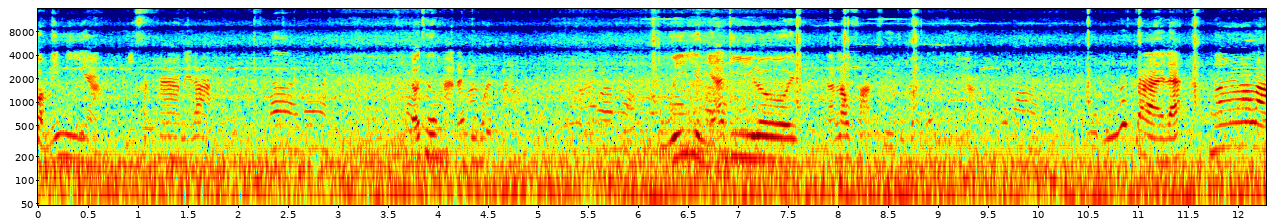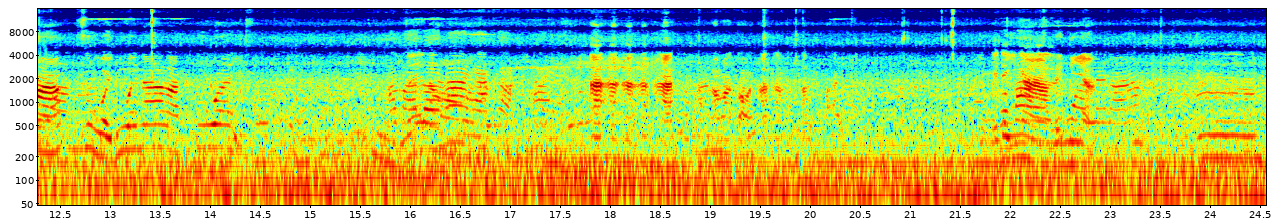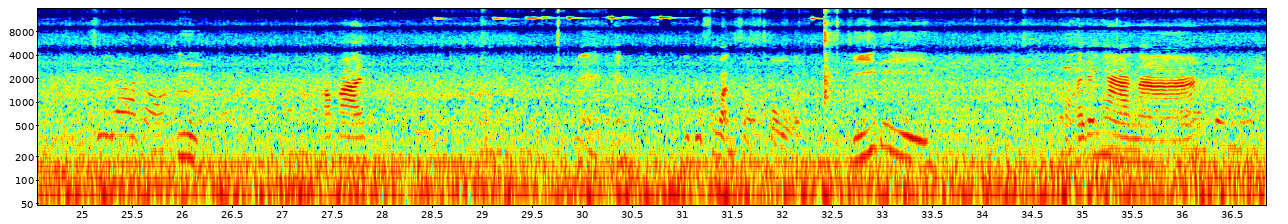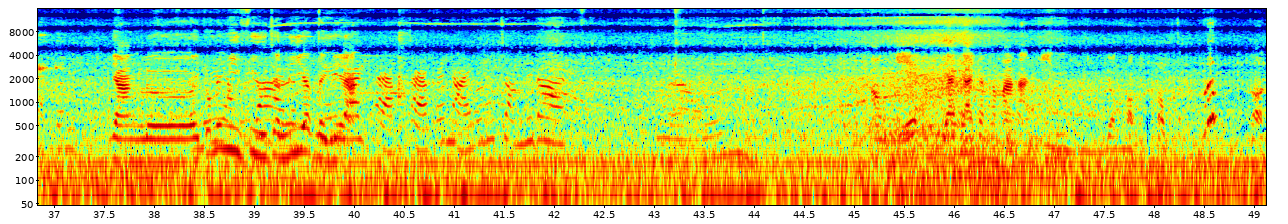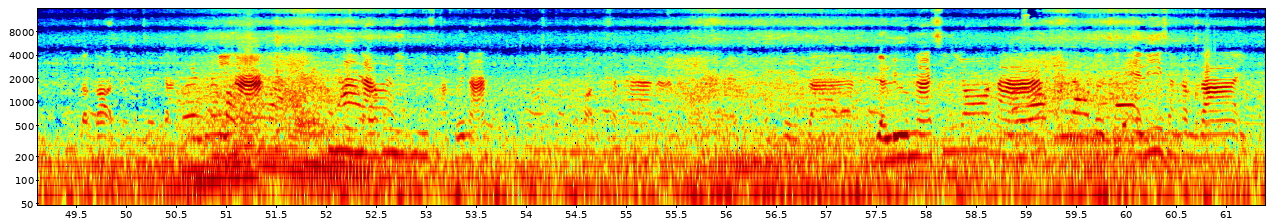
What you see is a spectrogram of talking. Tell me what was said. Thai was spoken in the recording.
ว่าไม่มีอะ มีสักห้าไหมล่ะ ได้ได้แล้วเธอหาได้ทุกวันปะเออแบบอุ้ยอย่างเงี้ยดีเลยงั้นเราฝากซื้อทุกวันได้ไหมเนี่ยไม่ได้โอ้โหตายแล้วน่ารักสวยด้วยน่ารักด้วยเอามาเลยให้ครับค่ะให้อะอะอะอะอะเอามาก่อนอะอะอะไปยังไม่ได้งานเลยเนี่ย อืมชื่อยอดเหรอ อืมเอาไปแหมดูสวรรค์ทรงโปรดดีดีขอให้ได้งานนะเดินได้แขกเดินยังเลยก็ไม่มีฟิลจะเรียกเลยเนี่ยได้แขกแขกไปไหนไม่รู้จำไม่ได้ เอางี้แยกย้ายกันทำมาหากิน เดี๋ยวขอไปตบปึ๊บก่อน แล้วก็เดี๋ยวมาเจอกันพรุ่งนี้นะพรุ่งนี้นะพรุ่งนี้พรุ่งนี้ฝากด้วยนะขอสักห้านะ โอเคจ้าอย่าลืมนะชื่อยอดนะเธอชื่อเอลี่ฉันจำได้โอ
